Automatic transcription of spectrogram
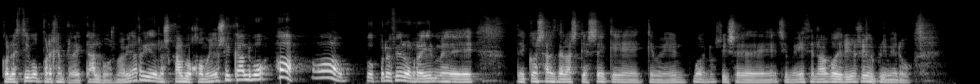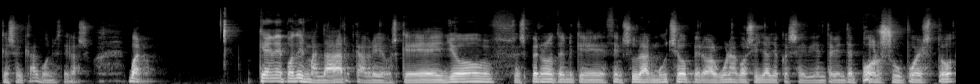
colectivo, por ejemplo, de calvos, me voy a reír de los calvos, como yo soy calvo, ¡ah! ¡ah! pues prefiero reírme de, cosas de las que sé que, me, bueno, si, si me dicen algo, diré yo soy el primero que soy calvo en este caso. Bueno, que me podéis mandar cabreos, que yo espero no tener que censurar mucho, pero alguna cosilla yo que sé, evidentemente, por supuesto,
